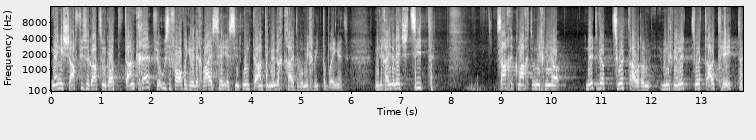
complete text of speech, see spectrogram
manchmal schaffe ich sogar zum Gott danken für Herausforderungen, weil ich weiß, hey, es sind ungeahnte Möglichkeiten, die mich weiterbringen. Und ich habe in der letzten Zeit Sachen gemacht, die ich mir nicht zutrauen oder wenn ich mir nicht zutraut hätte.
